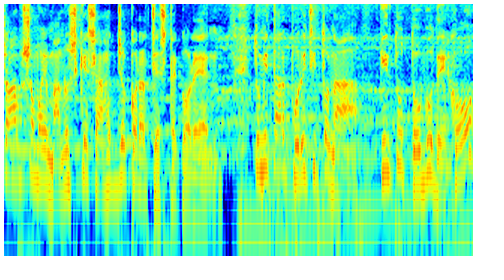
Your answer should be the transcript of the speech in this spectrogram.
সব সময় মানুষকে সাহায্য করার চেষ্টা করেন। তুমি তার পরিচিত না, কিন্তু তবু দেখো,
